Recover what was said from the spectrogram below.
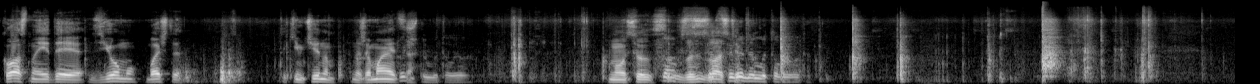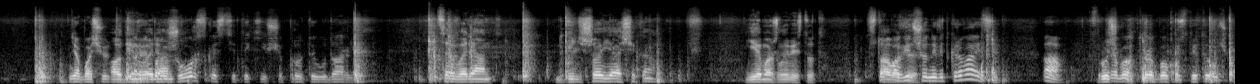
Класна ідея зйому. Бачите, таким чином нажимається. Точно металеве. Ну, ось Так, за- застіб. серцевина металева так. Я бачу Один треба варіант. жорсткості такі, що протиударні. Це варіант більшого ящика. Є можливість тут А він що не відкривається? А, Ручку. Треба, треба опустити ручку.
